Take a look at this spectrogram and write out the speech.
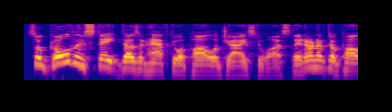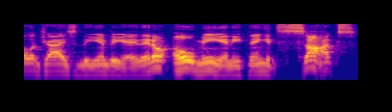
So Golden State doesn't have to apologize to us. They don't have to apologize to the NBA. They don't owe me anything. It sucks.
